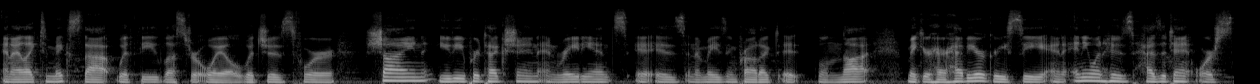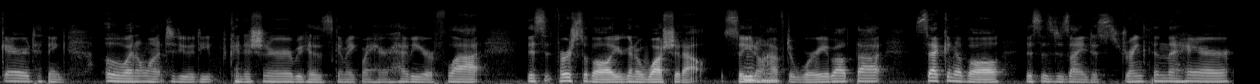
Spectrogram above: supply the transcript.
and i like to mix that with the luster oil which is for shine uv protection and radiance. It is an amazing product. It will not make your hair heavy or greasy. And anyone who's hesitant or scared to think oh i don't want to do a deep conditioner because it's going to make my hair heavy or flat this is first of all you're going to wash it out so you don't mm-hmm. have to worry about that. Second of all this is designed to strengthen the hair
